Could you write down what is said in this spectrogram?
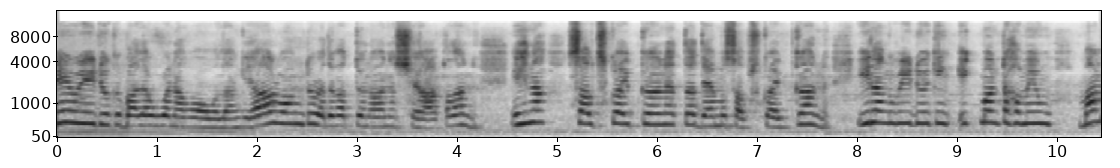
මේ වීඩියෝ එක බලවුවා නම් ඕගොල්ලන්ගේ යාළුවන්ට වැදගත් වෙනවා නම් ෂෙයාර් කරන්න. එහෙනම් සබ්ස්ක්‍රයිබ් කරලා නැත්නම් දැන්ම සබ්ස්ක්‍රයිබ් කරන්න. ඊළඟ වීඩියෝ එකකින් ඉක්මනට හමු මම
